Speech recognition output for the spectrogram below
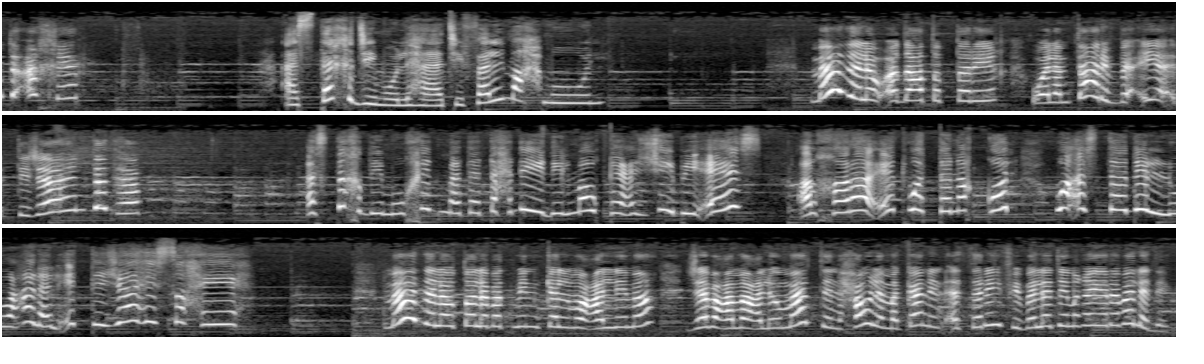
متأخر؟ أستخدم الهاتف المحمول. لو أضعت الطريق ولم تعرف بأي اتجاه تذهب؟ أستخدم خدمة تحديد الموقع GPS الخرائط والتنقل وأستدل على الاتجاه الصحيح ماذا لو طلبت منك المعلمة جمع معلومات حول مكان أثري في بلد غير بلدك؟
